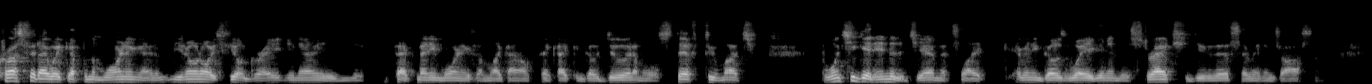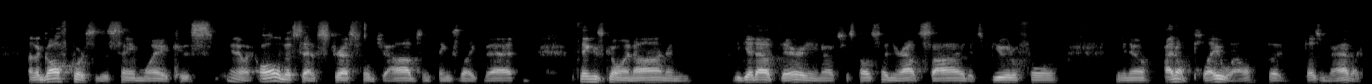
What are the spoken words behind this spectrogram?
CrossFit, I wake up in the morning and you don't always feel great. You know, in fact, many mornings I'm like, I don't think I can go do it. I'm a little stiff too much. But once you get into the gym, it's like everything goes away. You get into the stretch, you do this, everything's awesome on the golf course is the same way because you know all of us have stressful jobs and things like that things going on and you get out there you know it's just all of a sudden you're outside it's beautiful you know i don't play well but it doesn't matter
